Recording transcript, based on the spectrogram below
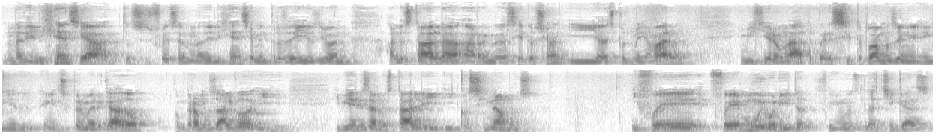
una diligencia, entonces fue a hacer una diligencia mientras ellos iban al hostal a, arreglar la situación y ya después me llamaron y me dijeron, ah, ¿te parece si topamos en, en, el, en el, supermercado, compramos algo y, y vienes al hostal y, y, cocinamos? Y fue, fue muy bonito, fuimos, las chicas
